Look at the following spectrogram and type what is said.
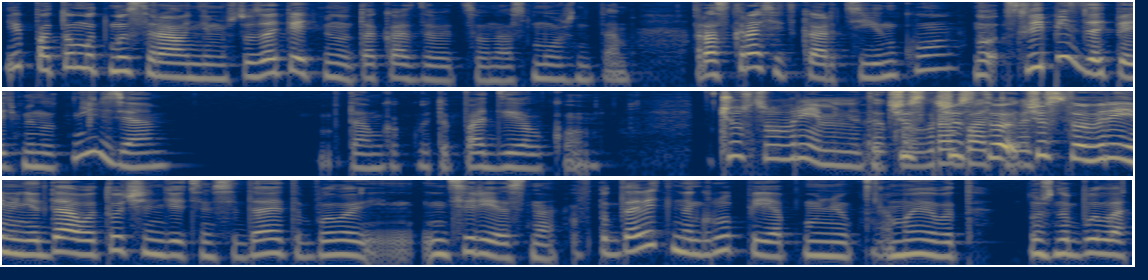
И потом вот мы сравним, что за 5 минут, оказывается, у нас можно там раскрасить картинку, но слепить за 5 минут нельзя, там какую-то поделку. Чувство времени такое Чувство, чувство, чувство времени, да, вот очень детям всегда это было интересно. В подготовительной группе, я помню, мы вот нужно было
